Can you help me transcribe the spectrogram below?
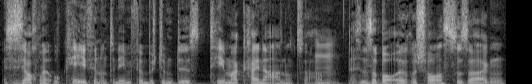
Es ist ja auch mal okay für ein Unternehmen für ein bestimmtes Thema keine Ahnung zu haben. Es ist aber eure Chance zu sagen,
